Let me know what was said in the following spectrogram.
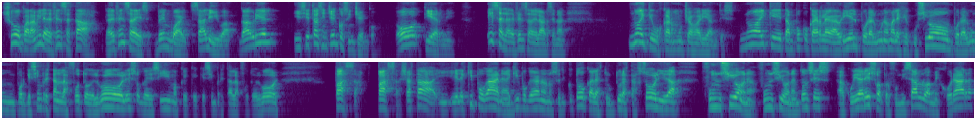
Yo, para mí, la defensa está. La defensa es Ben White, Saliba, Gabriel y si está Sinchenko, Sinchenko o Tierney. Esa es la defensa del Arsenal. No hay que buscar muchas variantes. No hay que tampoco caerle a Gabriel por alguna mala ejecución, por algún, porque siempre está en la foto del gol, eso que decimos, que, siempre está en la foto del gol. Pasa, pasa, ya está. Y, y, el equipo gana, el equipo que gana no se toca, la estructura está sólida, funciona, funciona. Entonces, a cuidar eso, a profundizarlo, a mejorar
